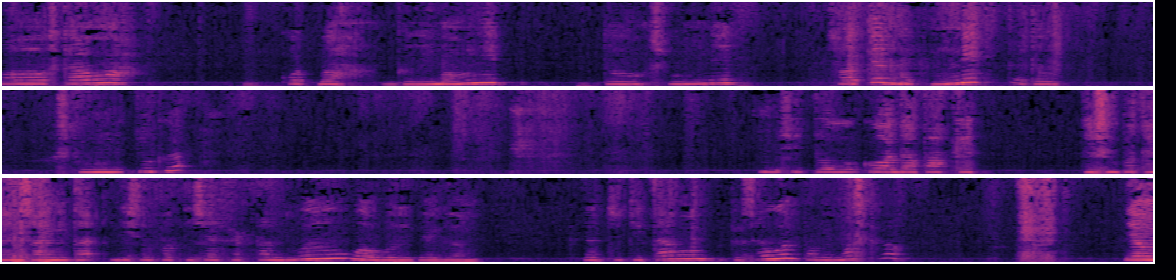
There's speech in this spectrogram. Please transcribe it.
oh sekarang mah khotbah ke 5 menit atau 10 menit. Sholatnya 20 menit atau 10 menit juga. Habis itu kok ada paket. Disemprot hand sanitizer disemprot disinfektan dulu baru boleh pegang dan cuci tangan pakai sabun pakai masker. Yang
